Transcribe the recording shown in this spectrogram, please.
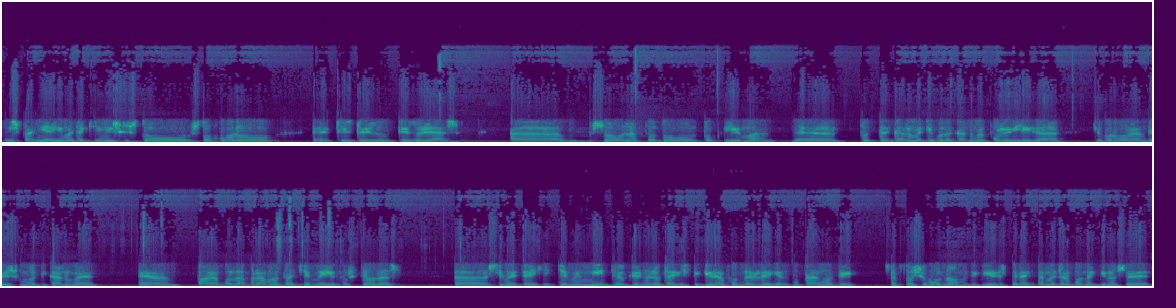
Ισπανία για μετακινήσεις στο, στο χώρο ε, της, της δουλειάς. Σε όλο αυτό το, το κλίμα το, δεν κάνουμε τίποτα, κάνουμε πολύ λίγα και προπαγανδίσουμε ότι κάνουμε πάρα πολλά πράγματα και με ύφος κιόλας συμμετέχει και μιμείται ο κ. Μητσοτάκης στην κυρία Φόντερ Λέγεν που πράγματι σε αυτό συμφωνώ με την κυρία Σπέρα και τα μέτρα που ανακοίνωσε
